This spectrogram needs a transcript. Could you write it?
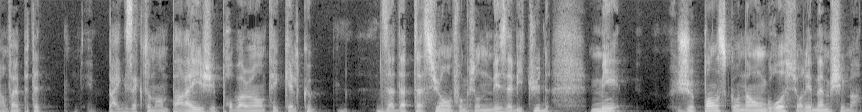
Enfin, peut-être pas exactement pareil, j'ai probablement fait quelques adaptations en fonction de mes habitudes, mais je pense qu'on est en gros sur les mêmes schémas.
